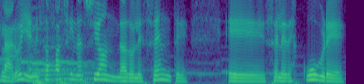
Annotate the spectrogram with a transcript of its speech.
Claro, y en esa fascinación de adolescente eh, se le descubre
